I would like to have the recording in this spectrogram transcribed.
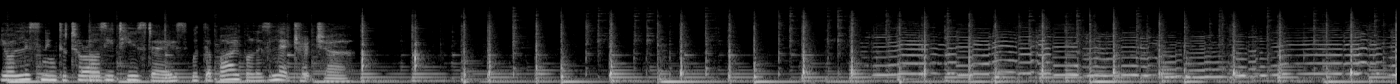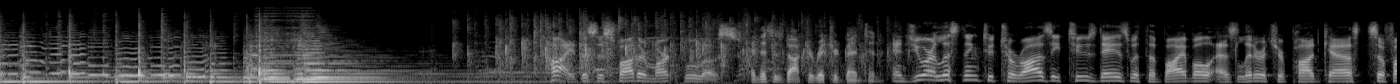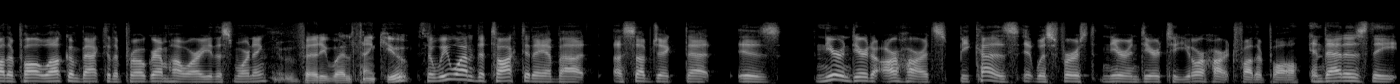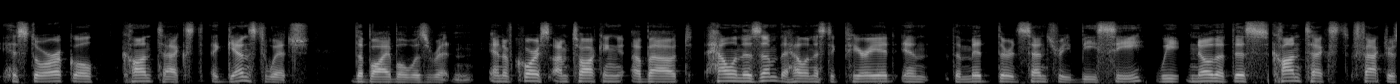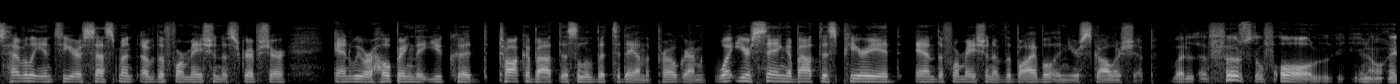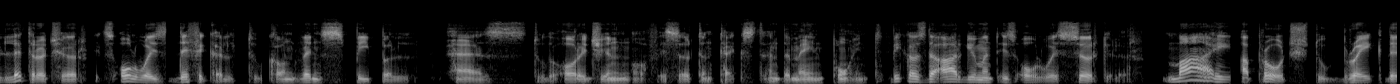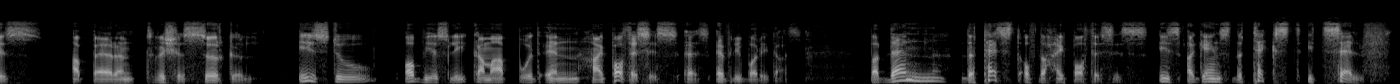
You're listening to Tarazi Tuesdays with the Bible as Literature. This is Father Marc Boulos. And this is Dr. Richard Benton. and you are listening to Tarazi Tuesdays with the Bible as Literature podcast. So, Father Paul, welcome back to the program. How are you this morning? Very well, thank you. So, we wanted to talk today about a subject that is near and dear to our hearts because it was first near and dear to your heart, Father Paul, and that is the historical context against which the Bible was written. And of course, I'm talking about Hellenism, the Hellenistic period in the mid third century BC. We know that this context factors heavily into your assessment of the formation of Scripture. And we were hoping that you could talk about this a little bit today on the program. What you're saying about this period and the formation of the Bible in your scholarship. Well, first of all, you know, in literature, it's always difficult to convince people as to the origin of a certain text and the main point because the argument is always circular. My approach to break this apparent vicious circle is to obviously come up with an hypothesis, as everybody does. But then the test of the hypothesis is against the text itself.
